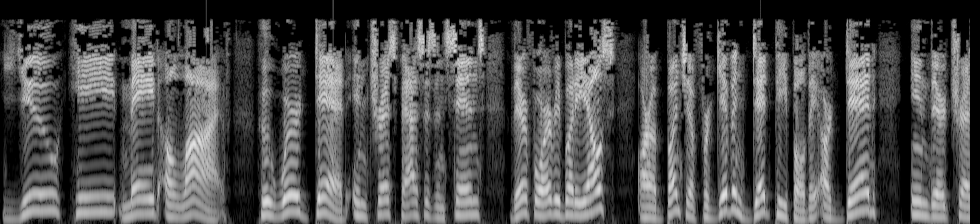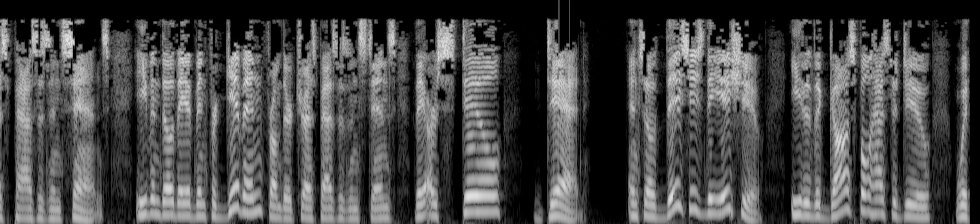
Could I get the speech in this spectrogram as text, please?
you he made alive, who were dead in trespasses and sins. Therefore everybody else are a bunch of forgiven dead people. They are dead in their trespasses and sins. Even though they have been forgiven from their trespasses and sins, they are still dead. And so this is the issue. Either the gospel has to do with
